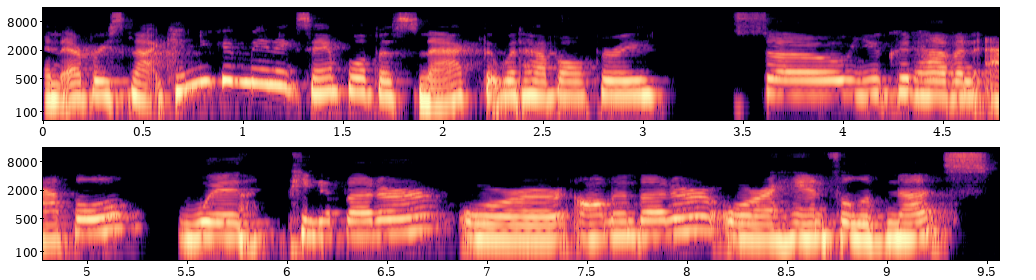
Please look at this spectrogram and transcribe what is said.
And every snack. Can you give me an example of a snack that would have all three? So you could have an apple with peanut butter or almond butter or a handful of nuts.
